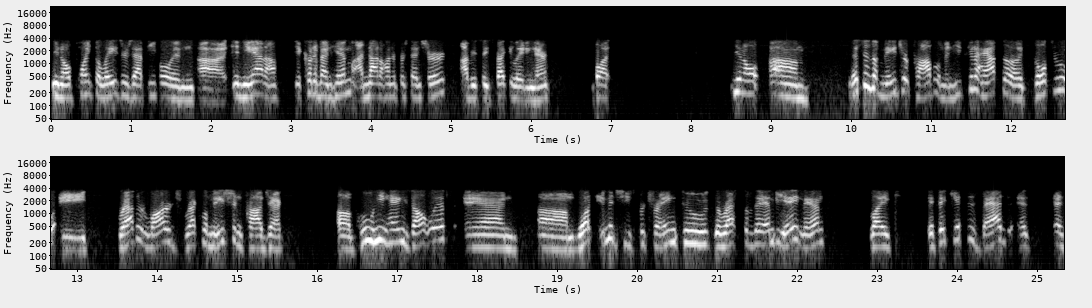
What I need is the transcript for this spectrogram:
you know, point the lasers at people in uh, Indiana. It could have been him. I'm not 100% sure. Obviously speculating there. But you know, um, this is a major problem, and he's going to have to go through a rather large reclamation project of who he hangs out with and um, what image he's portraying to the rest of the NBA, man. Like, if it gets as bad as, as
